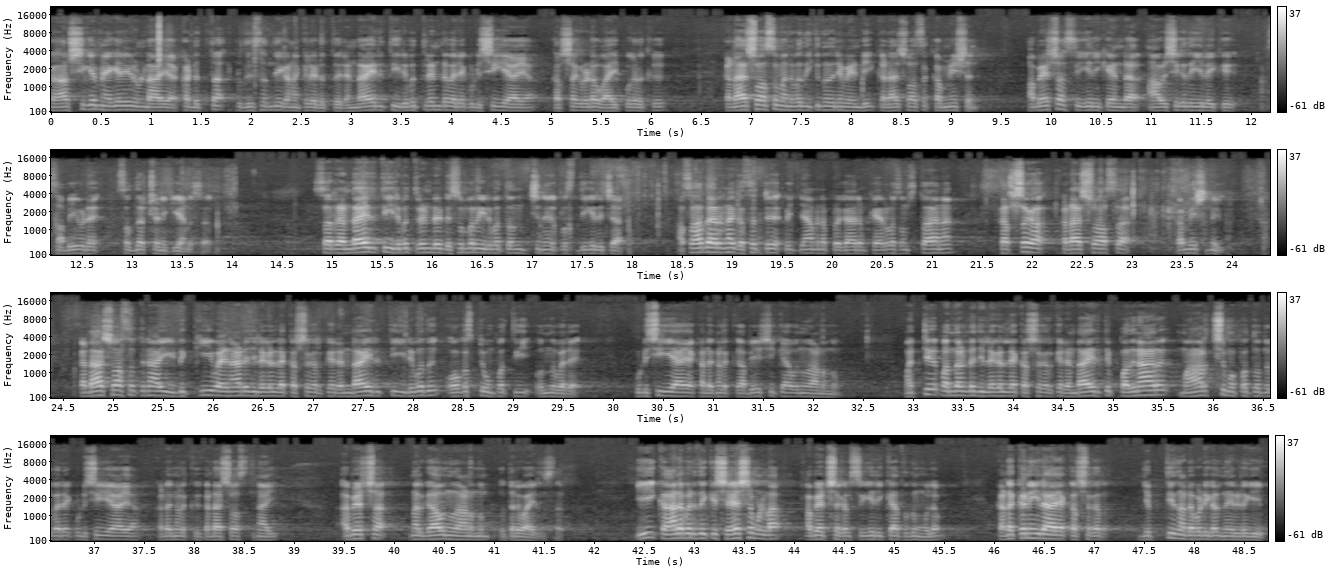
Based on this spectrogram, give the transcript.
കാർഷിക മേഖലയിലുണ്ടായ കടുത്ത പ്രതിസന്ധി കണക്കിലെടുത്ത് രണ്ടായിരത്തി ഇരുപത്തിരണ്ട് വരെ കുടിശ്ശികയായ കർഷകരുടെ വായ്പകൾക്ക് കടാശ്വാസം അനുവദിക്കുന്നതിന് വേണ്ടി കടാശ്വാസ കമ്മീഷൻ അപേക്ഷ സ്വീകരിക്കേണ്ട ആവശ്യകതയിലേക്ക് സഭയുടെ ശ്രദ്ധ ക്ഷണിക്കുകയാണ് സർ. സർ രണ്ടായിരത്തി ഇരുപത്തിരണ്ട് ഡിസംബർ ഇരുപത്തഞ്ചിന് പ്രസിദ്ധീകരിച്ച അസാധാരണ ഗസറ്റ് വിജ്ഞാപന പ്രകാരം കേരള സംസ്ഥാന കർഷക കടാശ്വാസ കമ്മീഷനിൽ കടാശ്വാസത്തിനായി ഇടുക്കി വയനാട് ജില്ലകളിലെ കർഷകർക്ക് രണ്ടായിരത്തി ഇരുപത് ഓഗസ്റ്റ് മുപ്പത്തി ഒന്ന് വരെ കുടിശ്ശികയായ കടങ്ങൾക്ക് അപേക്ഷിക്കാവുന്നതാണെന്നും മറ്റ് പന്ത്രണ്ട് ജില്ലകളിലെ കർഷകർക്ക് രണ്ടായിരത്തി പതിനാറ് മാർച്ച് മുപ്പത്തൊന്ന് വരെ കുടിശ്ശികയായ കടങ്ങൾക്ക് കടാശ്വാസത്തിനായി അപേക്ഷ നൽകാവുന്നതാണെന്നും ഉത്തരവായിരുന്നു സർ. ഈ കാലപരിധിക്ക് ശേഷമുള്ള അപേക്ഷകൾ സ്വീകരിക്കാത്തത് മൂലം കടക്കണിയിലായ കർഷകർ ജപ്തി നടപടികൾ നേരിടുകയും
